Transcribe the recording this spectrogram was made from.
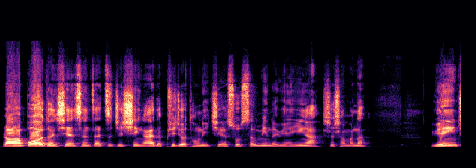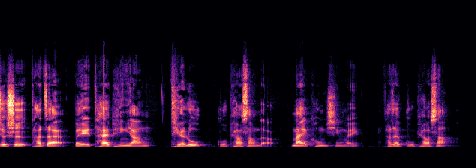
让波尔顿先生在自己心爱的啤酒桶里结束生命的原因啊是什么呢？原因就是他在北太平洋铁路股票上的卖空行为。他在股票上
